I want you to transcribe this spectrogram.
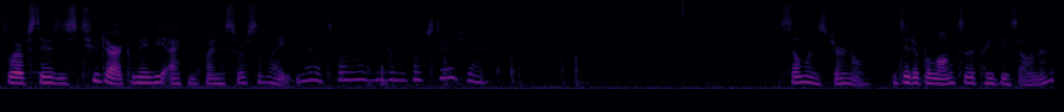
The floor upstairs is too dark. Maybe I can find a source of light. Yeah, that's why I wasn't gonna go upstairs yet. Someone's journal. Did it belong to the previous owner?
